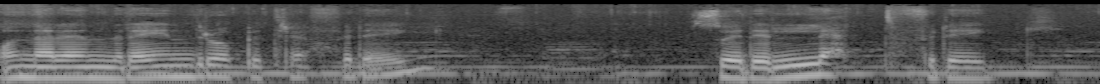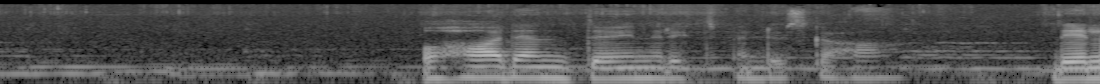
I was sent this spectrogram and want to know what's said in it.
Og når en regndråpe treffer deg, så er det lett for deg å ha den døgnrytmen du skal ha. Det er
